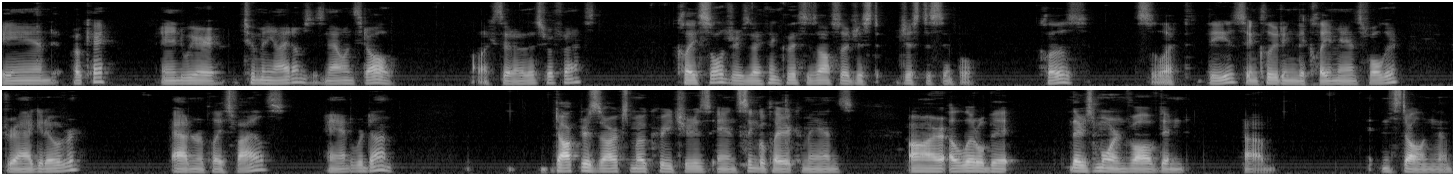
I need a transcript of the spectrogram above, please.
And okay. And we're too many items is now installed. I'll exit out of this real fast. Clay soldiers. I think this is also just just as simple. Close. Select these, including the Claymans folder. Drag it over. Add and replace files. And we're done. DrZhark's Mo Creatures and single player commands are a little bit there's more involved in um, installing them.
